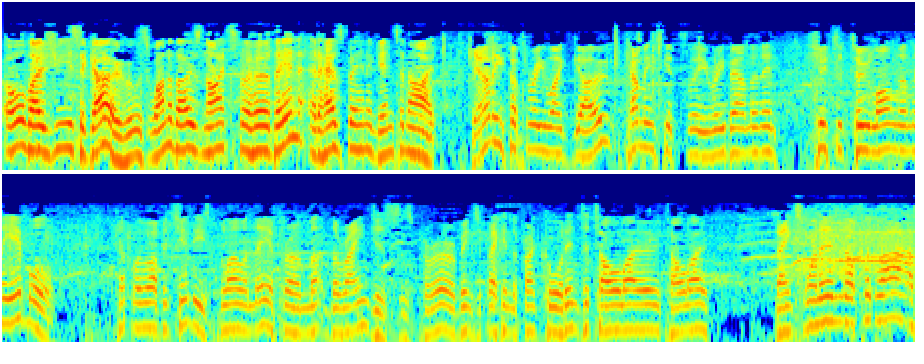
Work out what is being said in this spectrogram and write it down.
all those years ago. It was one of those nights for her then. It has been again tonight. Downey for three won't go. Cummings gets the rebound and then shoots it too long on the air ball. Couple of opportunities blowing there from uh, the Rangers as Pereira brings it back in the front court into Tolo. Tolo banks one in off the glass.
